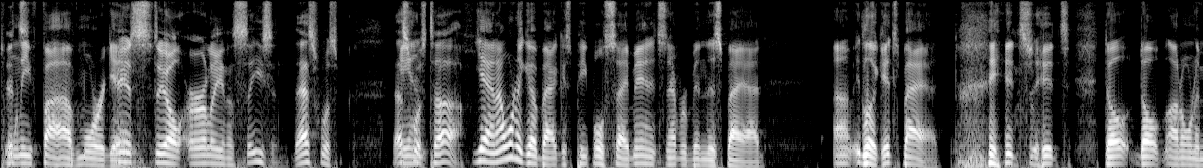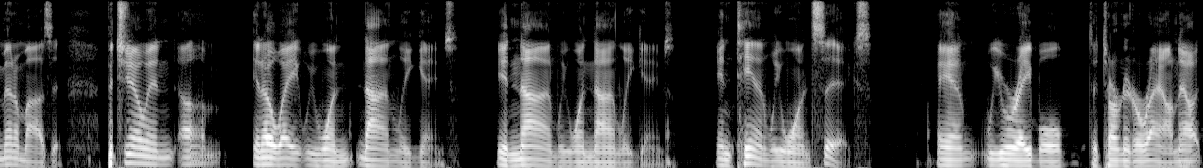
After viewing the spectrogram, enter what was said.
25 it's, more games. It's still early in the season. That's what's That's And- what's tough. Yeah, and I want to go back because people say, "Man, it's never been this bad." Um, look, it's bad. it's it's don't don't I don't want to minimize it, but you know, in um, in 08, we won nine league games. In nine, we won nine league games. In ten, we won six, and we were able to turn it around. Now it,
